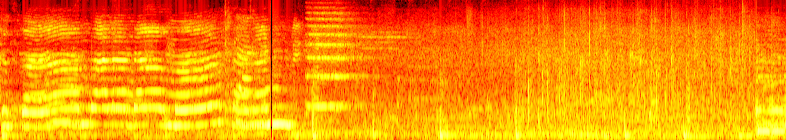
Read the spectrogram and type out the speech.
சுக்கரம் வளடமா Thank you.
